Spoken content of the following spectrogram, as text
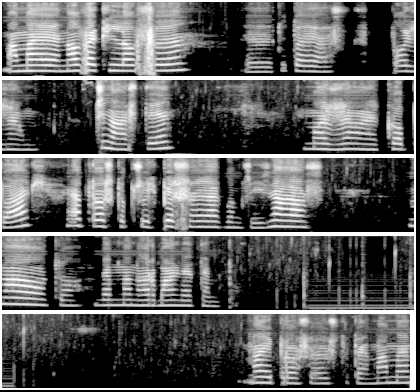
Mamy nowe kilofy. Y, tutaj jest poziom 13. Możemy kopać. Ja troszkę przyspieszę, jakbym coś znalazł. No to dam na normalne tempo. No i proszę, już tutaj mamy.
